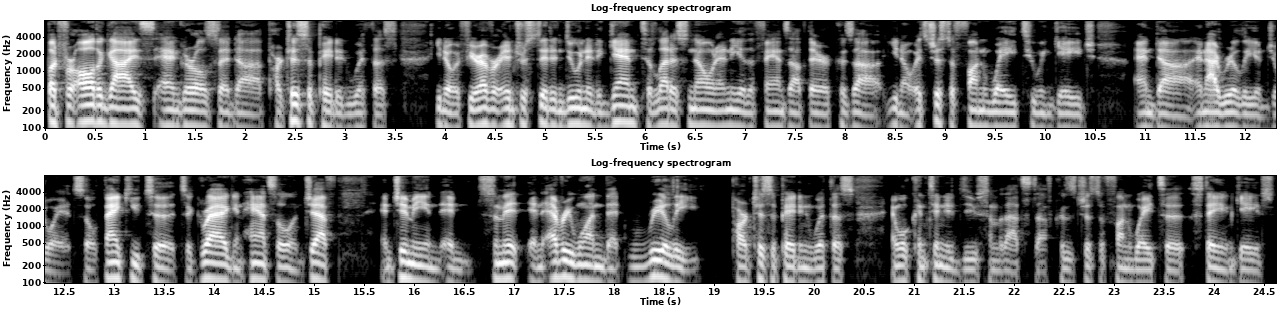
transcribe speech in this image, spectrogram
But for all the guys and girls that uh, participated with us, you know, if you're ever interested in doing it again, to let us know and any of the fans out there, because uh, you know, it's just a fun way to engage, and uh, and I really enjoy it. So thank you to to Greg and Hansel and Jeff and Jimmy and and Submit and everyone that really participating with us, and we'll continue to do some of that stuff because it's just a fun way to stay engaged,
